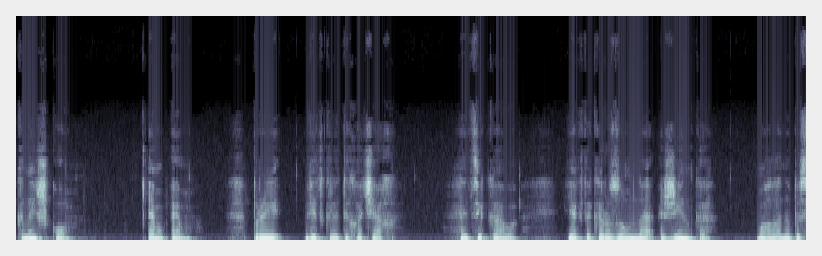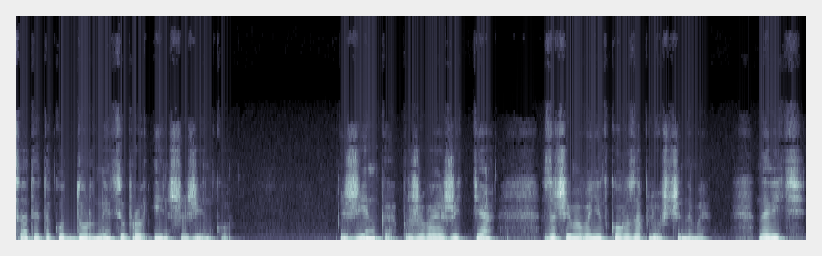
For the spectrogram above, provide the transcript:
книжку ММ при відкритих очах. Цікаво, як така розумна жінка могла написати таку дурницю про іншу жінку. Жінка проживає життя з очима винятково заплющеними, навіть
